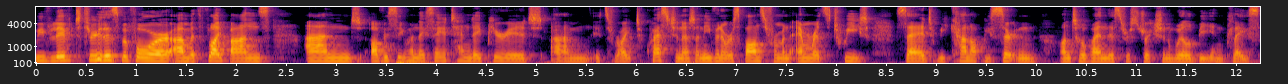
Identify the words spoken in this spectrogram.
We've lived through this before um, with flight bans. And obviously, when they say a 10 day period, um, it's right to question it. And even a response from an Emirates tweet said, We cannot be certain until when this restriction will be in place.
